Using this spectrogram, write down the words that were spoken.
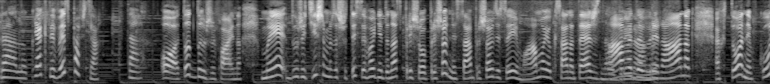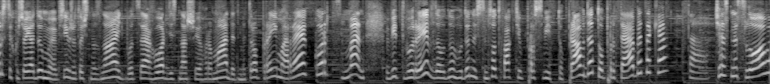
ранок. Як ти виспався? Так. О, то дуже файно. Ми дуже тішимося, що ти сьогодні до нас прийшов. Прийшов не сам, прийшов зі своєю мамою. Оксана теж з нами. Добрий Добрий ранок. А Хто не в курсі, хоча я думаю, всі вже точно знають, бо це гордість нашої громади. Дмитро Прийма, рекордсмен, відтворив за одну годину 700 фактів про світ. То правда? То про тебе таке? Так, Чесне слово?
